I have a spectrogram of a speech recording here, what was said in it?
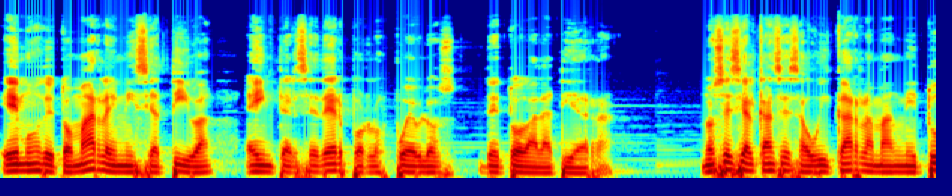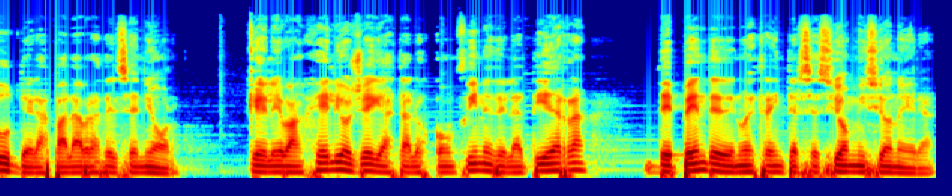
hemos de tomar la iniciativa e interceder por los pueblos de toda la tierra. No sé si alcances a ubicar la magnitud de las palabras del Señor. Que el Evangelio llegue hasta los confines de la tierra depende de nuestra intercesión misionera.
